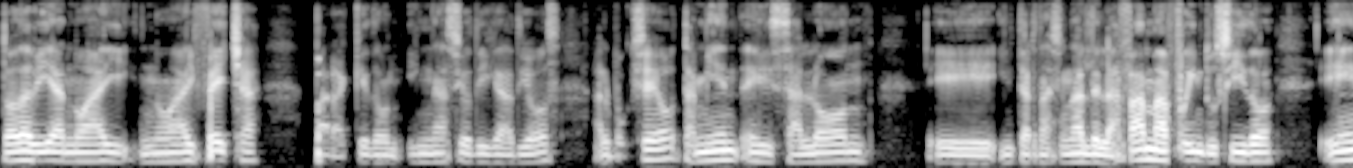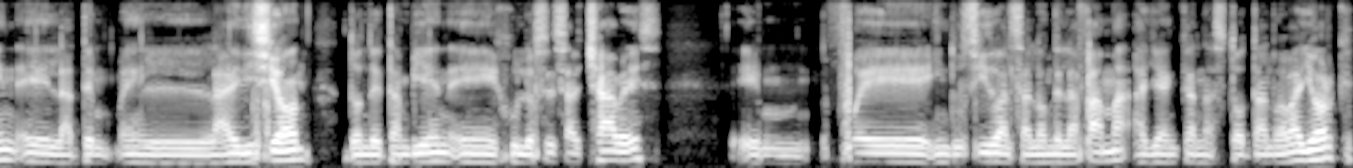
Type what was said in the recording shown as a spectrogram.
todavía no hay, no hay fecha para que don Ignacio diga adiós al boxeo. También el Salón eh, Internacional de la Fama fue inducido en, eh, la, edición donde también eh, Julio César Chávez Em, fue inducido al Salón de la Fama allá en Canastota, Nueva York.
